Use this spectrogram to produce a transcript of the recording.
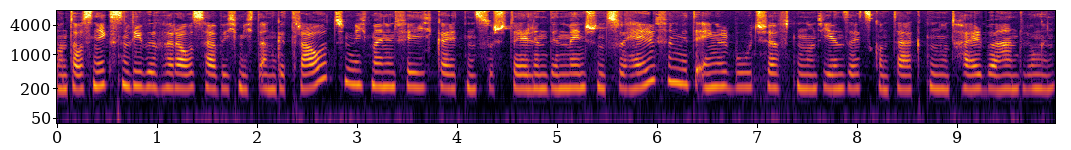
Und aus Nächstenliebe heraus habe ich mich dann getraut, mich meinen Fähigkeiten zu stellen, den Menschen zu helfen mit Engelbotschaften und Jenseitskontakten und Heilbehandlungen.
